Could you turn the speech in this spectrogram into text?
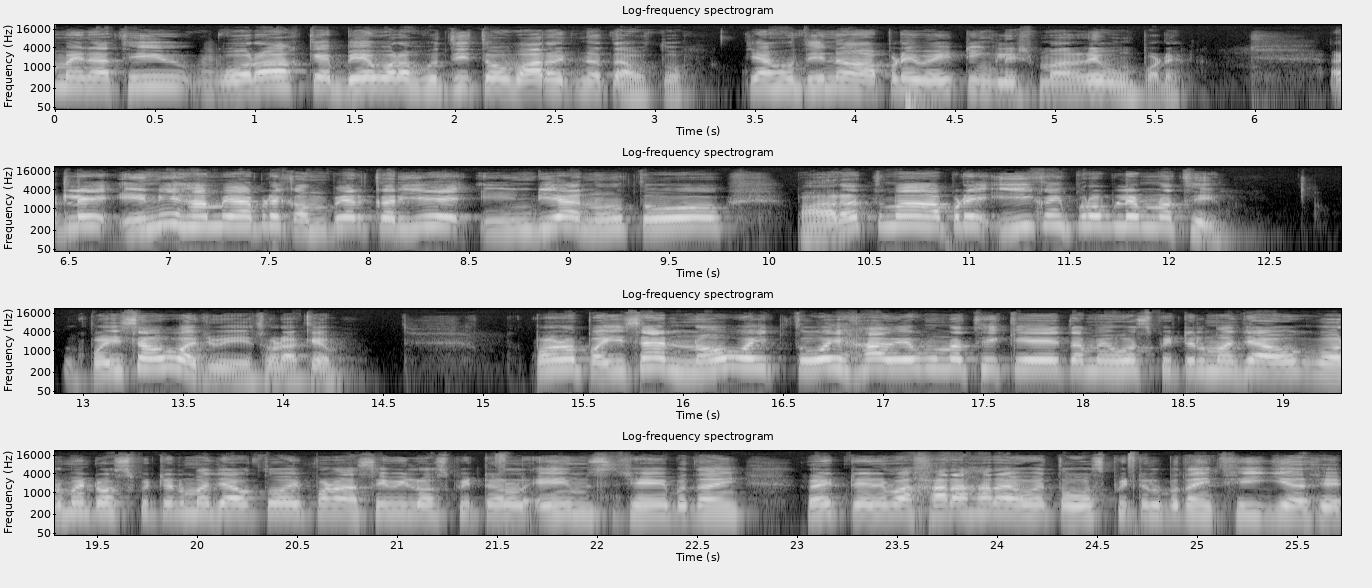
મહિનાથી વરસ કે બે વરસ સુધી તો વાર જ નહોતો આવતો. ત્યાં સુધીનો આપણે વેઇટિંગ લિસ્ટમાં રહેવું પડે. એટલે એની સામે આપણે કમ્પેર કરીએ ઇન્ડિયાનું, તો ભારતમાં આપણે એ કંઈ પ્રોબ્લેમ નથી. પૈસા હોવા જોઈએ થોડા કેમ પણ પૈસા ન હોય તોય હાવ એવું નથી કે તમે હોસ્પિટલમાં જાઓ ગવર્મેન્ટ હોસ્પિટલમાં જાઓ તોય પણ આ સિવિલ હોસ્પિટલ એમ્સ છે બધાય રાઈટ એમાં સારા સારા હોય તો હોસ્પિટલ બધાય થઈ ગયા છે.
